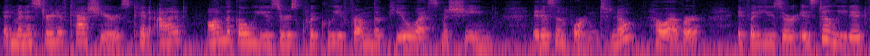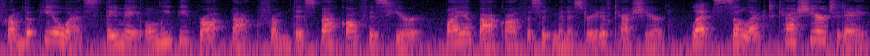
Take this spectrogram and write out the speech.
administrative cashiers can add on-the-go users quickly from the POS machine. It is important to note, however, if a user is deleted from the POS, they may only be brought back from this back office here by a back office administrative cashier. Let's select cashier today.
